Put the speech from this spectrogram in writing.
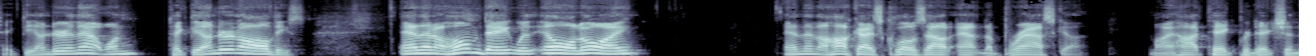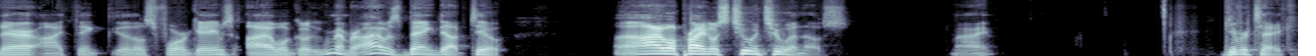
Take the under in that one. Take the under in all these. And then a home date with Illinois. And then the Hawkeyes close out at Nebraska. My hot take prediction there. I think those four games, Iowa go. Remember, I was banged up too. Uh, Iowa probably goes two and two in those. All right. Give or take.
